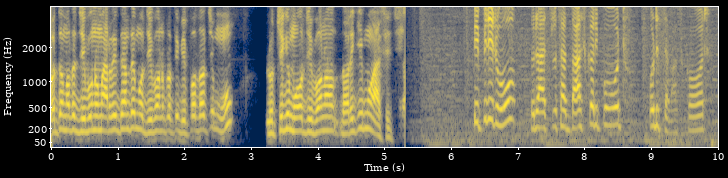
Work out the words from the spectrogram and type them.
ହୁଏତ ମୋତେ ଜୀବନ ମାରିଦେଇଥାନ୍ତେ ମୋ ଜୀବନ ପ୍ରତି ବିପଦ ଅଛି ମୁଁ ଲୁଚିକି ମୋ ଜୀବନ ଧରିକି ମୁଁ ଆସିଛି ପିପିଲିରୁ ରାଜପ୍ରସାଦ ଦାସଙ୍କ ରିପୋର୍ଟ ଓଡ଼ିଶା ଭାସ୍କର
